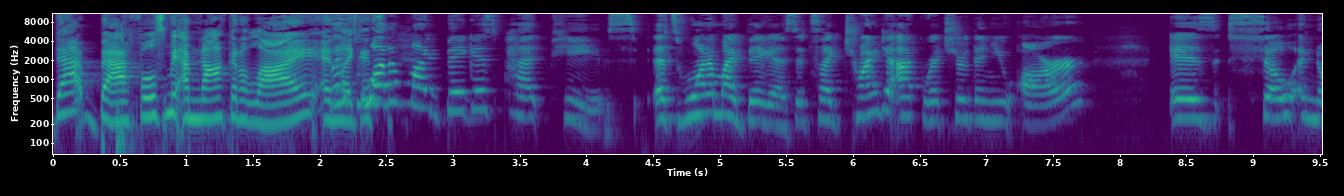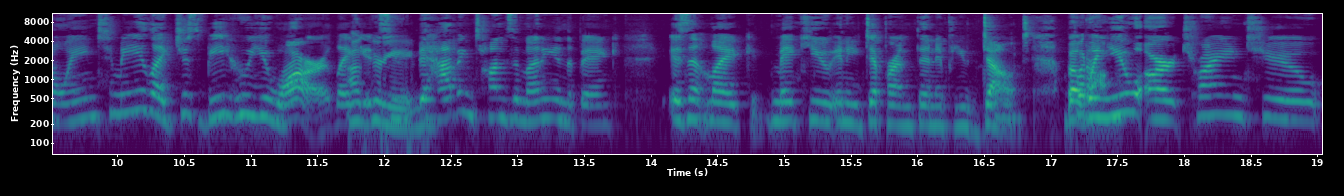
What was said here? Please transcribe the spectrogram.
That baffles me. I'm not gonna lie. And But like, it's one of my biggest pet peeves. It's one of my biggest. It's like trying to act richer than you are is so annoying to me. Like just be who you are. Like it's having tons of money in the bank isn't like make you any different than if you don't. But, But when you are trying to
